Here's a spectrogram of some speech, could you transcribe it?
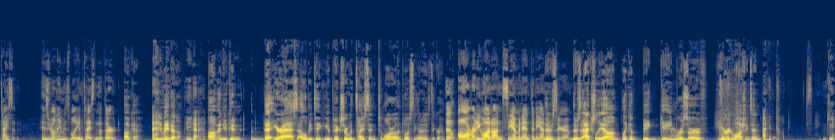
Tyson. His real name is William Tyson III. Okay. You made that up. Yeah. Um, and you can bet your ass I will be taking a picture with Tyson tomorrow and posting it on Instagram. There's already one on CM and Anthony on There's, Instagram. there's actually um like a big game reserve here in Washington. I thought you were saying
